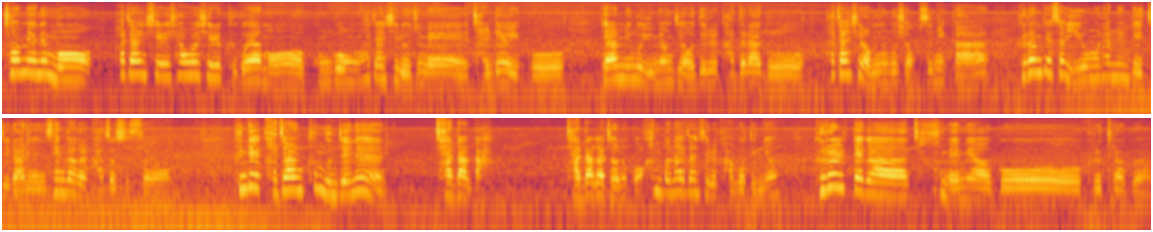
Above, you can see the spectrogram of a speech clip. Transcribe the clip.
처음에는 뭐 화장실, 샤워실 그거야 뭐 공공 화장실 요즘에 잘 되어 있고 대한민국 유명지 어디를 가더라도 화장실 없는 곳이 없으니까 그런 데서 이용을 하면 되지라는 생각을 가졌었어요. 근데 가장 큰 문제는 자다가 자다가 저는 꼭 한번 화장실을 가거든요. 그럴 때가 참 애매하고 그렇더라고요.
